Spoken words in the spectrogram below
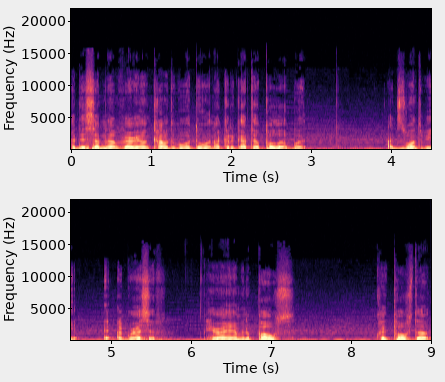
I did something I'm very uncomfortable with doing. I could have got that pull up, but I just want to be aggressive. Here I am in a post, quick post up,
